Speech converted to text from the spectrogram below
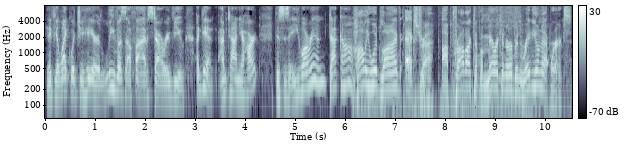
And if you like what you hear, leave us a five star review. Again, I'm Tanya Hart. This is AURN.com. Hollywood Live Extra, a product of American Urban Radio Networks.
